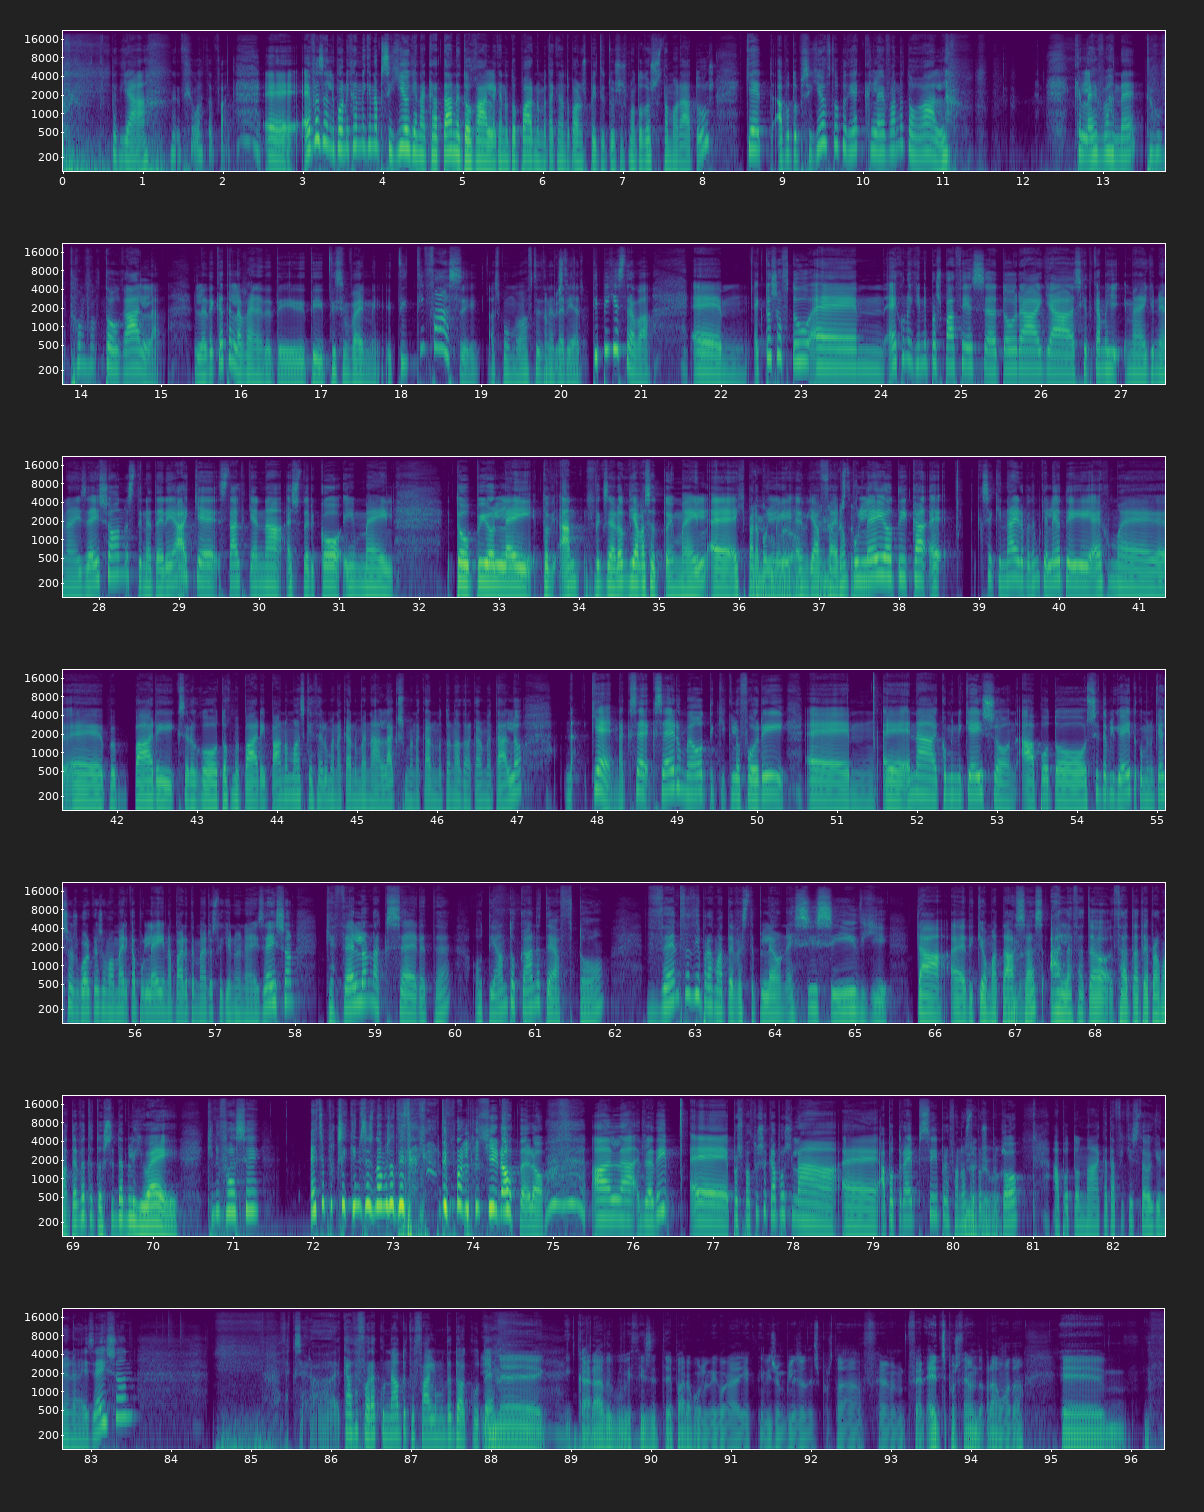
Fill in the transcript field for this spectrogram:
Παιδιά, what the fuck. Ε, έβαζαν λοιπόν, είχαν και ένα ψυγείο για να κρατάνε το γάλα και να το πάρουν μετά και να το πάρουν σπίτι τους, ώστε να το δώσουν στα μωρά τους. Και από το ψυγείο αυτό, παιδιά, κλέβανε το γάλα. Κλέβανε το, το, το γάλα. Δηλαδή, καταλαβαίνετε τι, τι, τι συμβαίνει. Τι, τι φάση, ας πούμε, με αυτή την Απίστευτο. εταιρεία. Τι πήγε στραβά. Ε, εκτός αυτού, ε, έχουν γίνει προσπάθειες ε, τώρα για, σχετικά με, με unionization στην εταιρεία και στάλθηκε ένα εσωτερικό email το οποίο λέει, το, δι- αν δεν ξέρω, διάβασα το email, ε, έχει πάρα Είναι πολύ φοβερό. Είναι ενδιαφέρον, που απίστευτο. λέει ότι κα- ε, ξεκινάει ρε παιδί μου και λέει ότι έχουμε ε, πάρει, ξέρω εγώ, το έχουμε πάρει πάνω μας και θέλουμε να κάνουμε να αλλάξουμε, να κάνουμε το ένα, να κάνουμε το άλλο. Να, και να ξέ- ξέρουμε ότι κυκλοφορεί ε, ε, ένα communication από το CWA, το Communications Workers of America, που λέει να πάρετε μέρος στο unionization και θέλω να ξέρετε ότι αν το κάνετε αυτό, δεν θα διαπραγματεύεστε πλέον εσείς οι ίδιοι τα ε, δικαιώματά Ναι. σας, αλλά θα τα, θα τα διαπραγματεύετε το CWA. Και είναι η φάση... Έτσι όπως ξεκίνησες νόμιζα ότι ήταν κάτι πολύ χειρότερο. Αλλά, δηλαδή, ε, προσπαθούσε κάπως να ε, αποτρέψει προφανώς Ναι, το ακριβώς. προσωπικό από το να καταφύγει στο unionization. Δεν ξέρω. Κάθε φορά κουνάω το κεφάλι μου, δεν το ακούτε. Είναι η καράβη που βυθίζεται πάρα πολύ γρήγορα η Activision Blizzard έτσι πως, τα φέρουν, φαίν- έτσι πως φαίνονται τα πράγματα. Ε,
